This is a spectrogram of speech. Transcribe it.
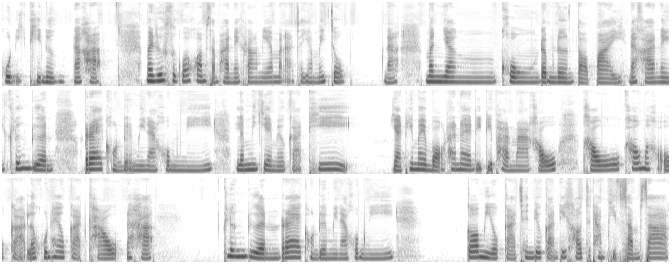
คุณอีกทีหนึ่งนะคะไม่รู้สึกว่าความสัมพันธ์ในครั้งนี้มันอาจจะยังไม่จบนะมันยังคงดำเนินต่อไปนะคะ ในครึ่งเดือนแรกของเดือนมีนาคมนี้ และมีเกณฑ์มีโอกาสที่ อย่างที่ไม่บอกถ้าในอดีตที่ผ่านมาเขาเขาเข้ามาขอโอกาสแล้วคุณให้โอกาสเขานะคะ ครึ่งเดือนแรกของเดือนมีนาคมนี้ ก็มีโอกาสเช่นเดียวกันที่เขาจะทำผิดซ้ำซาก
